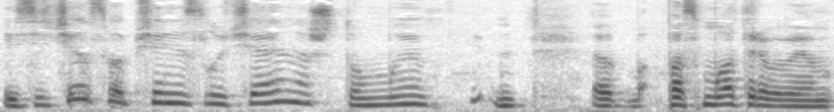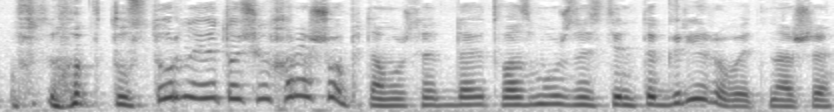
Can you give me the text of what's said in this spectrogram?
И сейчас вообще не случайно, что мы э, посматриваем в, ту сторону, и это очень хорошо, потому что это дает возможность интегрировать наши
